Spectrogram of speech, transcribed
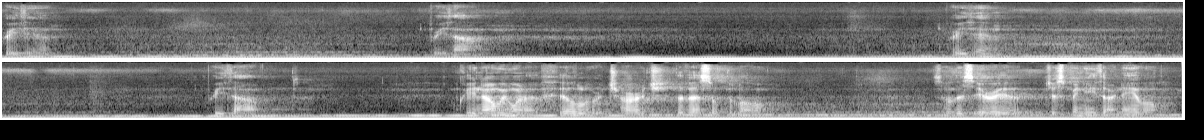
Breathe in. Breathe out. Breathe in. Breathe out. Okay, now we want to fill or charge the vessel below. So this area just beneath our navel.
